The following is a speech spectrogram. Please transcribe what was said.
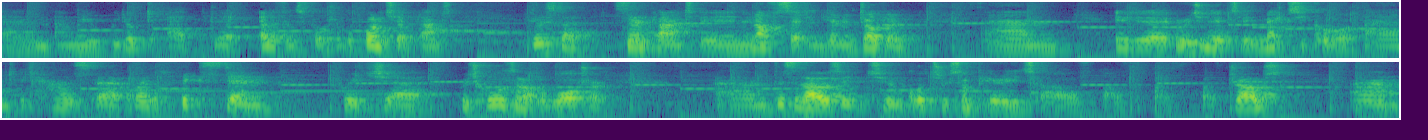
um, and we, we looked at the elephant's foot or the ponytail plant. Here's that same plant in an office setting here in Dublin. Um, it uh, originates in Mexico and it has uh, quite a thick stem which, uh, which holds a lot of water. Um, this allows it to go through some periods of, of, of, of drought. Um,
